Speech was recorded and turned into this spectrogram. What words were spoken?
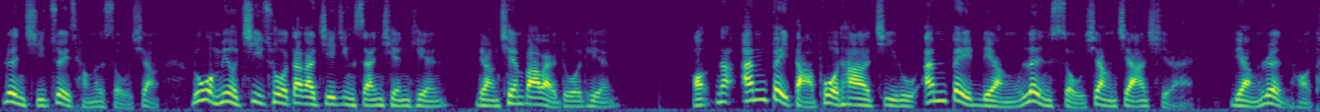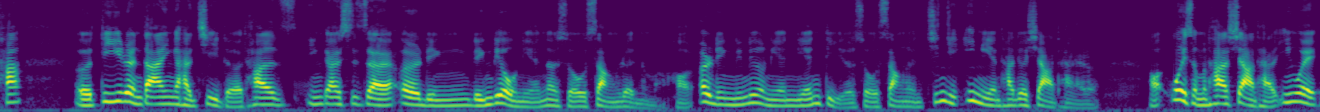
任期最长的首相，如果没有记错，大概接近三千天，两千八百多天。好，那安倍打破他的记录，安倍两任首相加起来两任，哈，他呃第一任大家应该还记得，他应该是在二零零六年那时候上任的嘛，好，二零零六年年底的时候上任，仅仅一年他就下台了。好，为什么他下台？因为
